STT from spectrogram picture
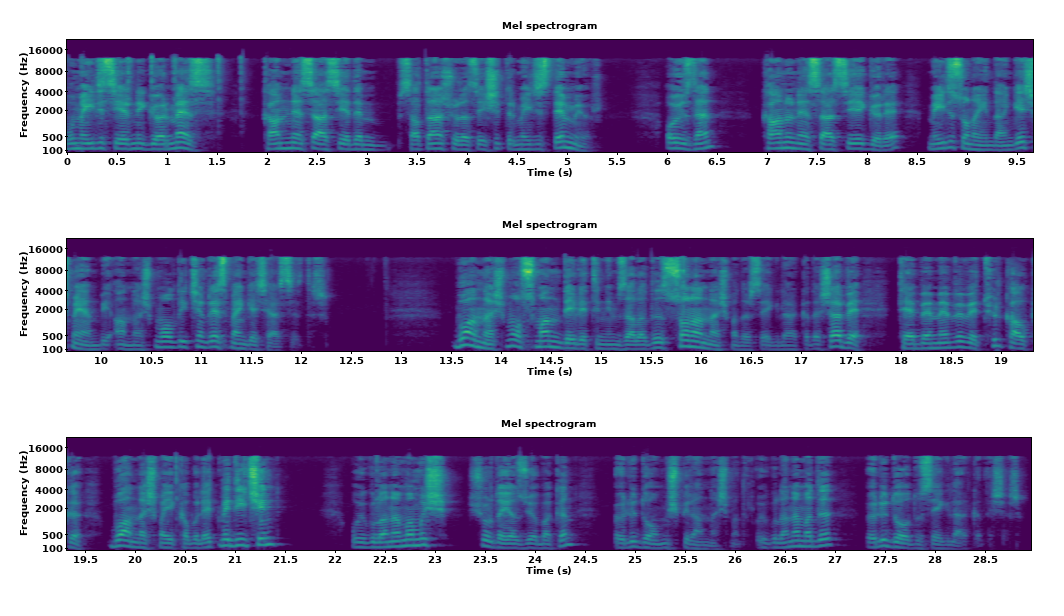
Bu meclis yerini görmez. Kanun esasiyede saltanat şurası eşittir meclis demiyor. O yüzden kanun esasiye göre meclis onayından geçmeyen bir anlaşma olduğu için resmen geçersizdir. Bu anlaşma Osmanlı Devleti'nin imzaladığı son anlaşmadır sevgili arkadaşlar ve TBMM ve Türk halkı bu anlaşmayı kabul etmediği için uygulanamamış, şurada yazıyor bakın, ölü doğmuş bir anlaşmadır. Uygulanamadı, ölü doğdu sevgili arkadaşlar.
